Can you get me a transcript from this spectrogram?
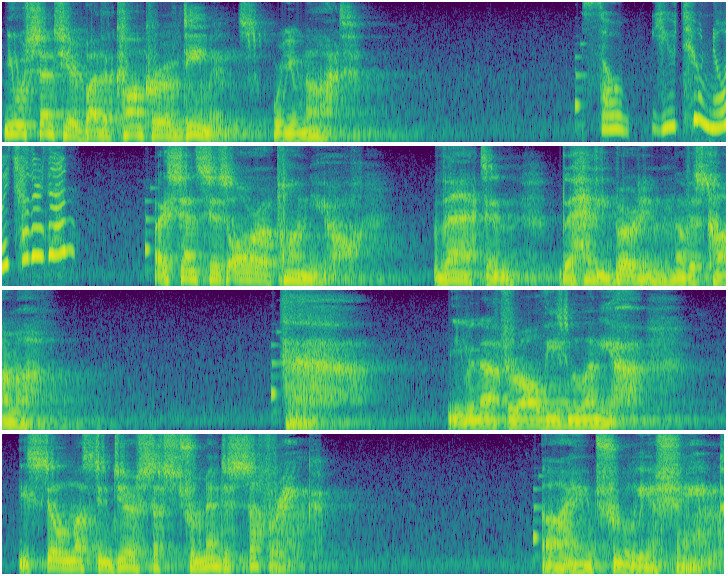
you were sent here by the Conqueror of Demons, were you not? So, you two know each other then? I sense his aura upon you. That and the heavy burden of his karma. Even after all these millennia, he still must endure such tremendous suffering. I am truly ashamed.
